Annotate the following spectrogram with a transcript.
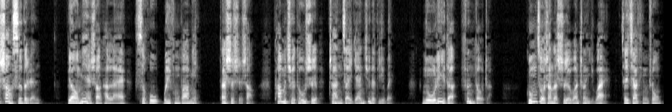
上司的人，表面上看来似乎威风八面，但事实上，他们却都是站在严峻的地位，努力的奋斗着。工作上的事完成以外，在家庭中，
